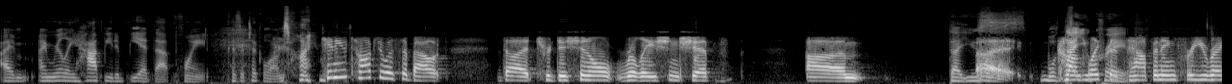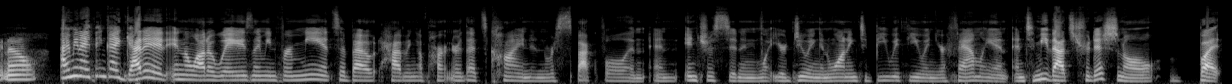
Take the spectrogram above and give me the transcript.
i'm i'm really happy to be at that point because it took a long time. Can you talk to us about the traditional relationship um, that you uh, well, that you conflict crave. that's happening for you right now? I mean, I think I get it in a lot of ways. I mean, for me, it's about having a partner that's kind and respectful and, and interested in what you're doing and wanting to be with you and your family. And, and to me, that's traditional, but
